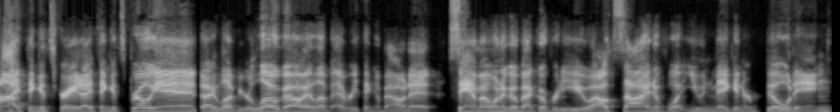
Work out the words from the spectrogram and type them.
I think it's great. I think it's brilliant. I love your logo. I love everything about it. Sam, I want to go back over to you. Outside of what you and Meghan are building,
